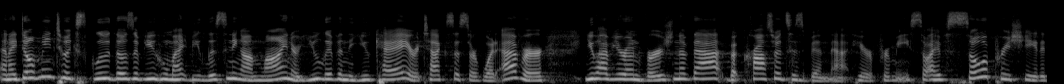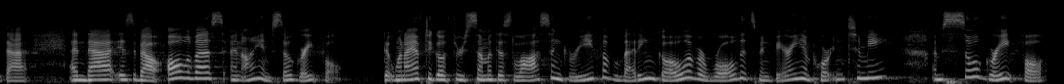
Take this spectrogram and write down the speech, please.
And I don't mean to exclude those of you who might be listening online or you live in the UK or Texas or whatever. You have your own version of that, but Crossroads has been that here for me. So I've so appreciated that. And that is about all of us, and I am so grateful that when I have to go through some of this loss and grief of letting go of a role that's been very important to me, I'm so grateful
